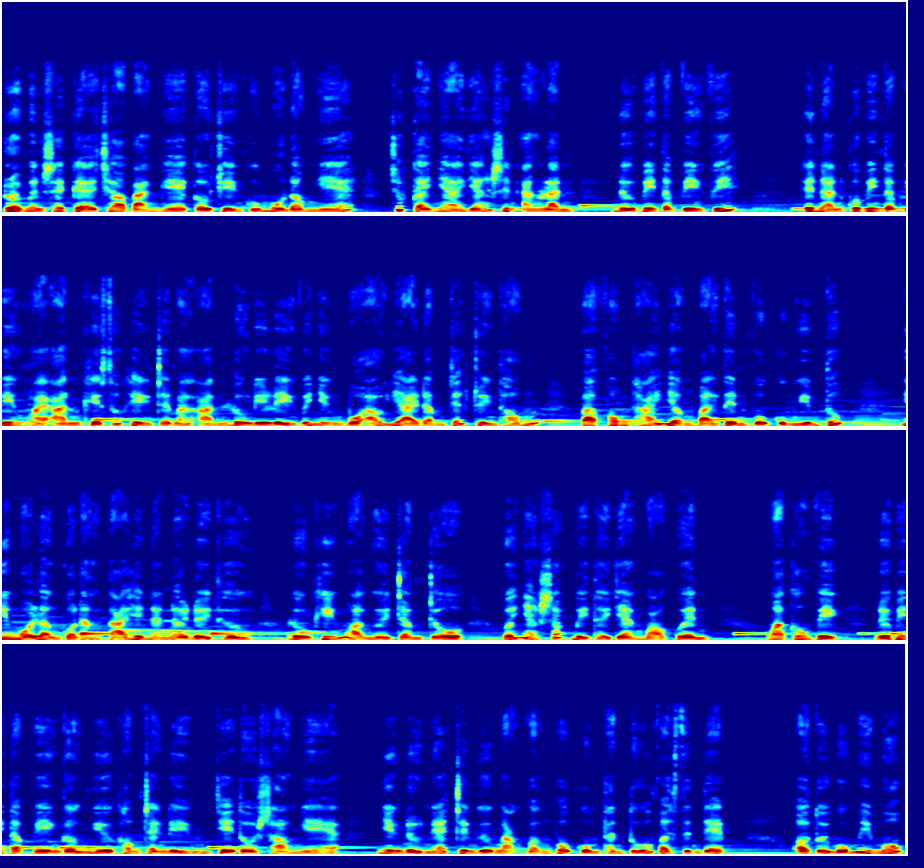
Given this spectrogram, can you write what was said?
Rồi mình sẽ kể cho bạn nghe câu chuyện của mùa đông nhé. Chúc cả nhà Giáng sinh an lành, nữ biên tập viên viết. Hình ảnh của biên tập viên Hoài Anh khi xuất hiện trên màn ảnh luôn đi liền với những bộ áo dài đậm chất truyền thống và phong thái dẫn bản tin vô cùng nghiêm túc. Nhưng mỗi lần cô đăng tải hình ảnh ở đời thường luôn khiến mọi người trầm trồ với nhan sắc bị thời gian bỏ quên. Ngoài công việc, nữ biên tập viên gần như không trang điểm, chỉ tô son nhẹ, nhưng đường nét trên gương mặt vẫn vô cùng thanh tú và xinh đẹp. Ở tuổi 41,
